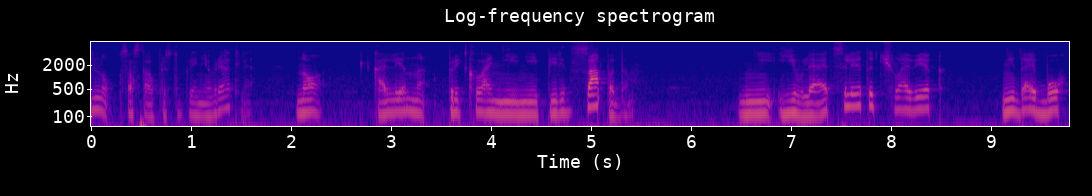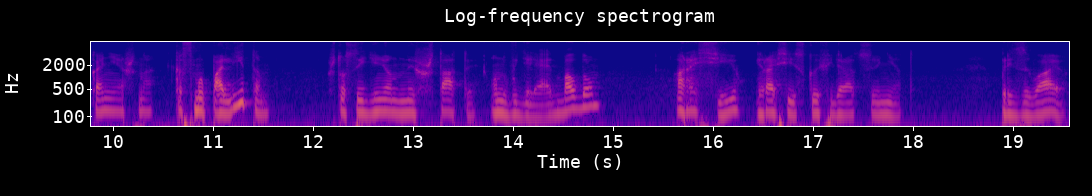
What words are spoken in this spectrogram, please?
ну, состав преступления вряд ли, но колено преклонение перед Западом? Не является ли этот человек, не дай бог, конечно, космополитом, что Соединенные Штаты он выделяет балдом, а Россию и Российскую Федерацию нет? Призываю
